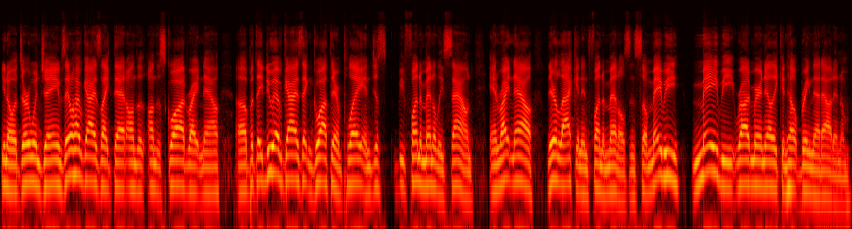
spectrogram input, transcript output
you know a Derwin James. They don't have guys like that on the on the squad right now. Uh, but they do have guys that can go out there and play and just be fundamentally sound. And right now they're lacking in fundamentals. And so maybe maybe Rod Marinelli can help bring that out in them.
